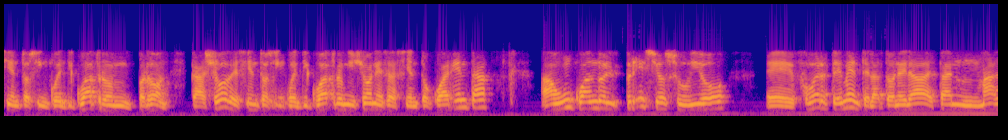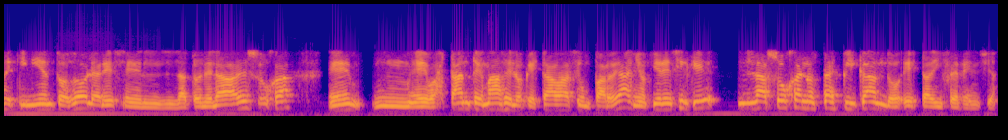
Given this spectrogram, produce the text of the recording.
154, eh, perdón, cayó de 154 millones a 140, aun cuando el precio subió eh, fuertemente. La tonelada está en más de 500 dólares la tonelada de soja, eh, mm, bastante más de lo que estaba hace un par de años. Quiere decir que la soja no está explicando esta diferencia.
